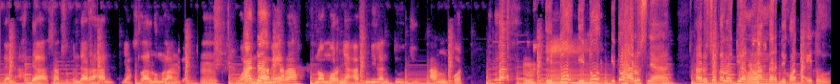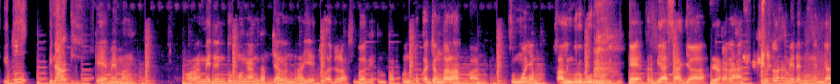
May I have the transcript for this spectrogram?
Dan ada satu kendaraan yang selalu melanggar. Hmm. Warna Ada. merah, nomornya A97, angkot. Enggak, Hmm. itu Hmm. itu itu harusnya harusnya kalau dia ngelanggar di kota itu itu penalti. Kayak memang orang Medan itu menganggap jalan raya itu adalah sebagai tempat untuk ajang balapan. Semuanya saling buru-buru gitu. Kayak terbiasa aja. Iya. Karena sebetulnya kan Medan ini kan nggak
